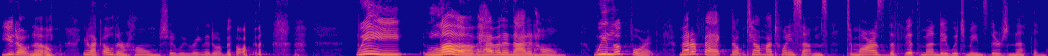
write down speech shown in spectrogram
You don't know. You're like, oh, they're home. Should we ring the doorbell? we love having a night at home. We look for it. Matter of fact, don't tell my 20 somethings, tomorrow's the fifth Monday, which means there's nothing.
